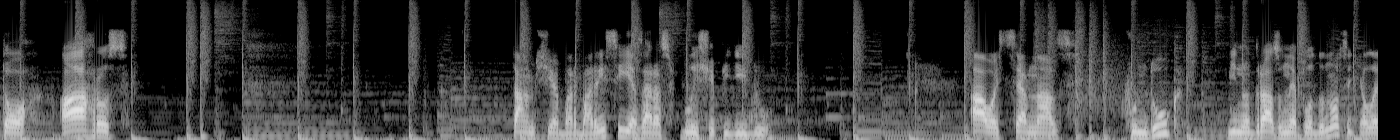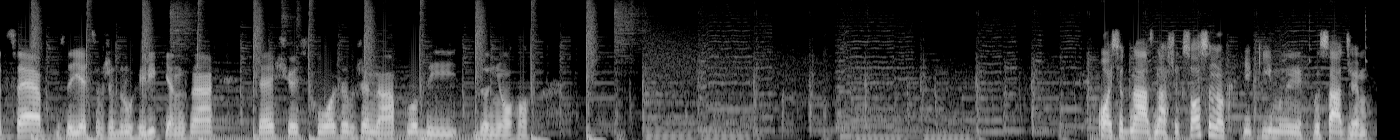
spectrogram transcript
то агрус. Там ще барбариси є, зараз ближче підійду. А ось це в нас фундук. Він одразу не плодоносить, але це, здається, вже другий рік. Я не знаю, це щось схоже вже на плоди до нього. Ось одна з наших сосенок, які ми висаджуємо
